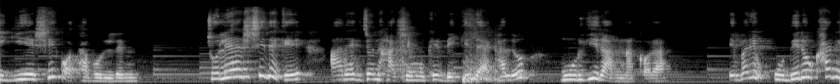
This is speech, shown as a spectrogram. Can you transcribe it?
এগিয়ে এসে কথা বললেন। চলে আসছি দেখে আর একজন হাসি মুখে ডেকে দেখাল মুরগি রান্না করা। এবারে ওদের ওখানে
